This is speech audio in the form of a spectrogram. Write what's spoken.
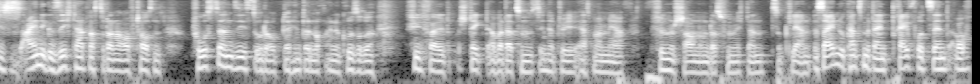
dieses eine Gesicht hat, was du dann auch auf tausend Postern siehst, oder ob dahinter noch eine größere Vielfalt steckt. Aber dazu müsste ich natürlich erstmal mehr Filme schauen, um das für mich dann zu klären. Es sei denn, du kannst mit deinen 3% auf,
